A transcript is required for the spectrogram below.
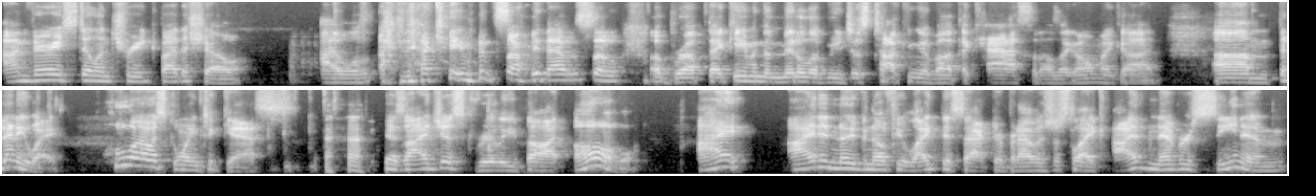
I'm very still intrigued by the show. I will that came in sorry, that was so abrupt. That came in the middle of me just talking about the cast, and I was like, oh my god. Um, but anyway, who I was going to guess because I just really thought, oh, I I didn't even know if you liked this actor, but I was just like, I've never seen him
